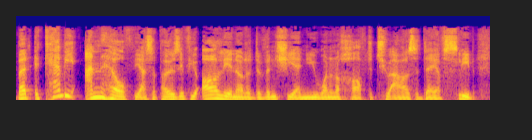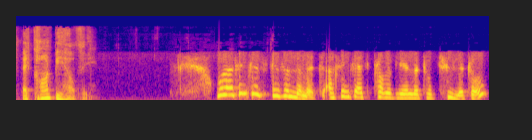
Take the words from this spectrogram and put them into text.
But it can be unhealthy, I suppose, if you are Leonardo da Vinci and you one and a half to two hours a day of sleep. That can't be healthy. Well, I think there's, there's a limit. I think that's probably a little too little.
